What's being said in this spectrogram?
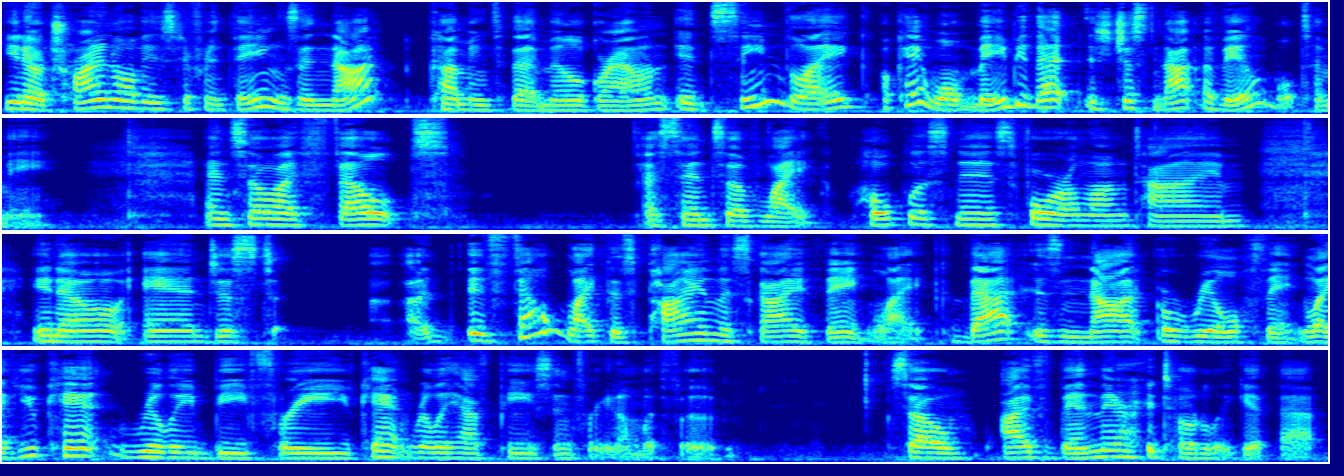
you know, trying all these different things and not coming to that middle ground, it seemed like, okay, well, maybe that is just not available to me. And so I felt a sense of like hopelessness for a long time, you know, and just uh, it felt like this pie in the sky thing. Like that is not a real thing. Like you can't really be free. You can't really have peace and freedom with food. So I've been there. I totally get that.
